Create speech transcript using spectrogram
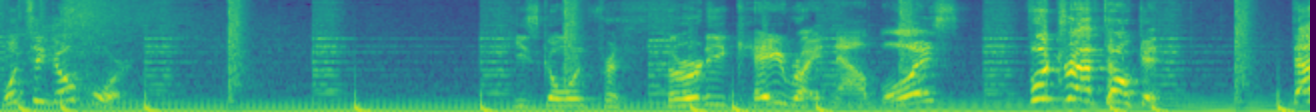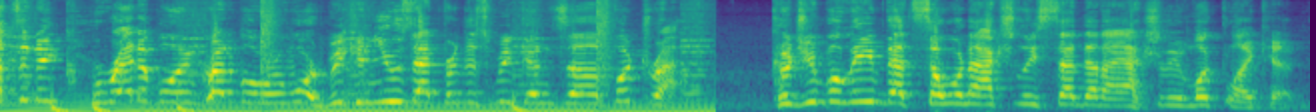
What's he go for? He's going for 30k right now, boys. FUT draft token! That's an incredible, incredible reward. We can use that for this weekend's uh, FUT draft. Could you believe that someone actually said that I actually looked like him?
